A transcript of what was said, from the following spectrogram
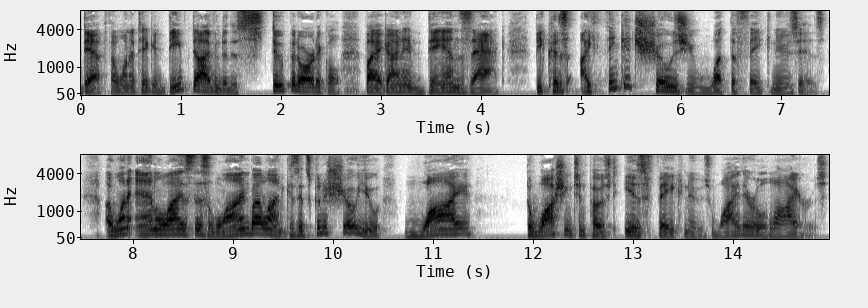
depth. I want to take a deep dive into this stupid article by a guy named Dan Zak, because I think it shows you what the fake news is. I want to analyze this line by line, because it's going to show you why the Washington Post is fake news, why they're liars,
